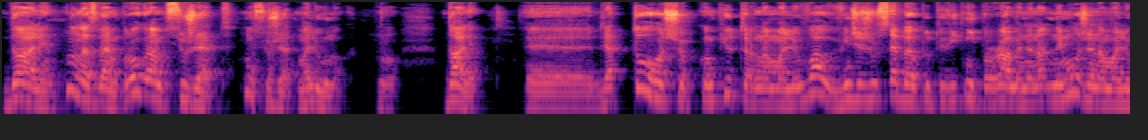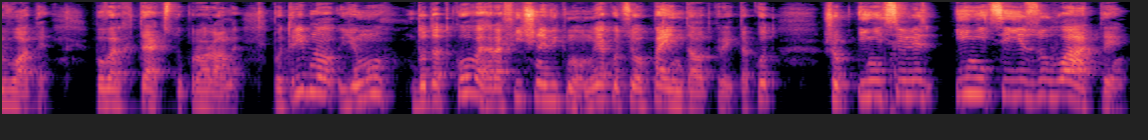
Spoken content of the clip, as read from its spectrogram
Далі, ну, назвемо програм сюжет. Ну, сюжет, малюнок. Ну. Далі. Е, Для того, щоб комп'ютер намалював, він же ж у себе тут у вікні програми не, не може намалювати поверх тексту програми. Потрібно йому додаткове графічне вікно. Ну, як оцього Paint відкрити. Так от, щоб ініціїзувати.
